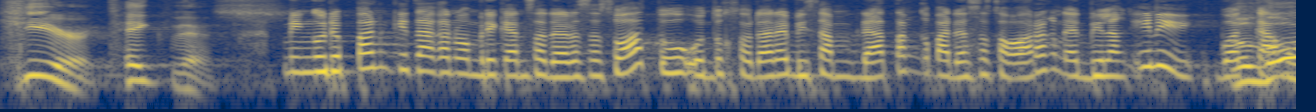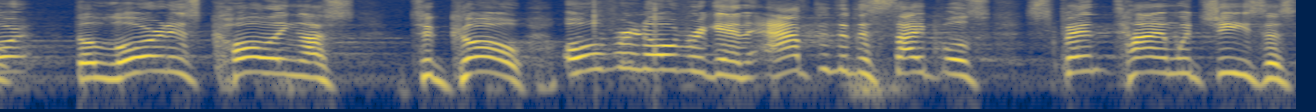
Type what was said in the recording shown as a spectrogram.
Here, take this. Minggu depan kita akan memberikan saudara sesuatu untuk saudara bisa datang kepada seseorang dan bilang ini buat The kamu. Lord, the Lord is calling us to go over and over again. After the disciples spent time with Jesus,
